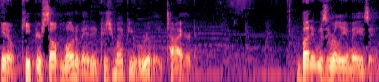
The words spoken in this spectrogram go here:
you know, keep yourself motivated because you might be really tired but it was really amazing.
